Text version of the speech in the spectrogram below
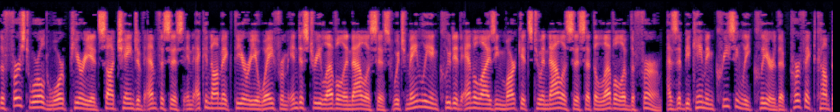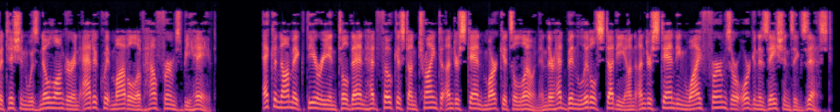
The First World War period saw change of emphasis in economic theory away from industry-level analysis which mainly included analyzing markets to analysis at the level of the firm, as it became increasingly clear that perfect competition was no longer an adequate model of how firms behaved. Economic theory until then had focused on trying to understand markets alone and there had been little study on understanding why firms or organizations exist.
